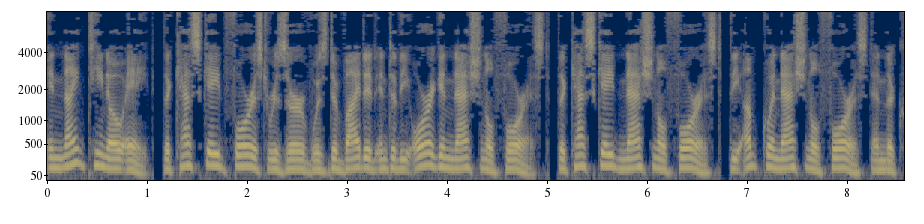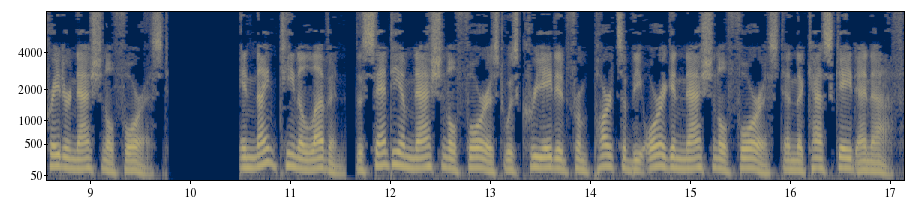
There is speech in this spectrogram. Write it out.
In 1908, the Cascade Forest Reserve was divided into the Oregon National Forest, the Cascade National Forest, the Umpqua National Forest and the Crater National Forest. In 1911, the Santiam National Forest was created from parts of the Oregon National Forest and the Cascade NF.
